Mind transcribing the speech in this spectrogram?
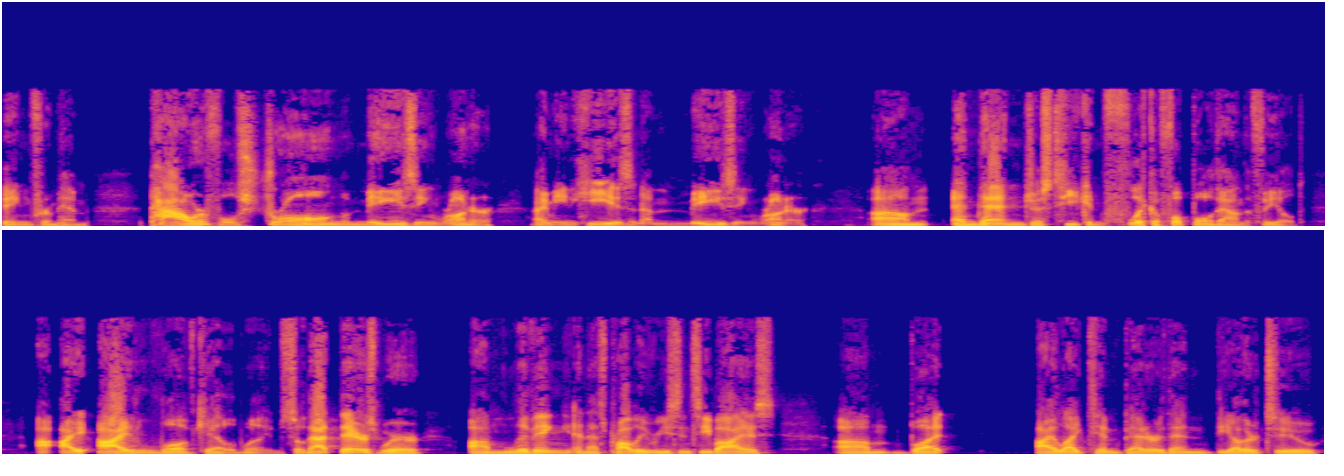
thing from him. Powerful, strong, amazing runner. I mean, he is an amazing runner. Um, and then just he can flick a football down the field. I, I love Caleb Williams. So that there's where I'm living, and that's probably recency bias. Um, but I liked him better than the other two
